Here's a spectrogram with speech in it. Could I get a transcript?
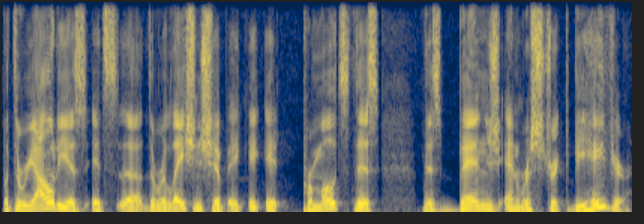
But the reality is it's uh, the relationship it, it, it promotes this this binge and restrict behavior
